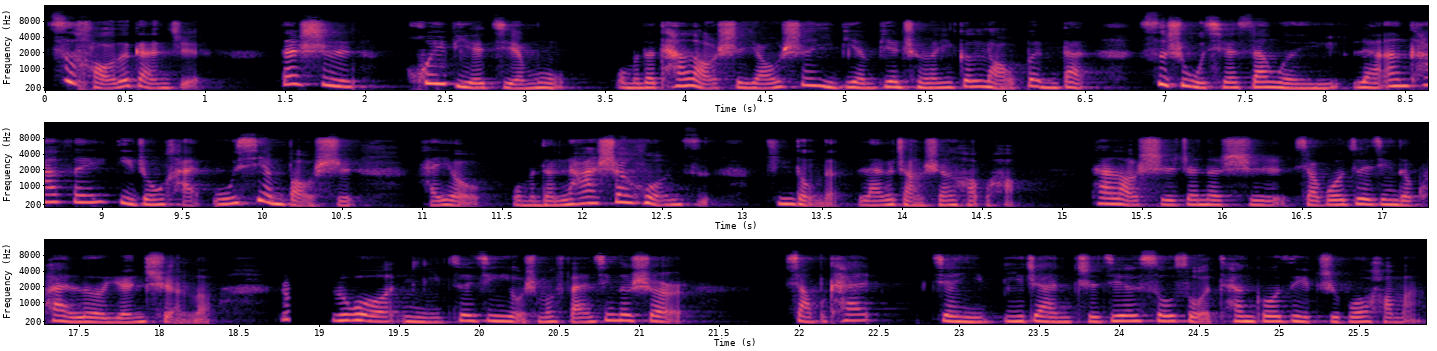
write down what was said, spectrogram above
自豪的感觉。但是挥别节目，我们的潘老师摇身一变，变成了一个老笨蛋。四十五切三文鱼、两岸咖啡、地中海、无限宝石，还有我们的拉山王子，听懂的来个掌声好不好？潘老师真的是小波最近的快乐源泉了。如果你最近有什么烦心的事儿，想不开，建议 B 站直接搜索 Tango Z 直播好吗？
